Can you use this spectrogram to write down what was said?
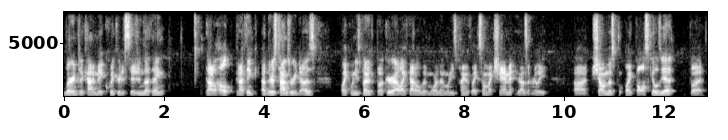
learn to kind of make quicker decisions, I think that'll help. And I think uh, there's times where he does, like when he's playing with Booker, I like that a little bit more than when he's playing with like someone like Shamet who hasn't really uh, shown those like ball skills yet. But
